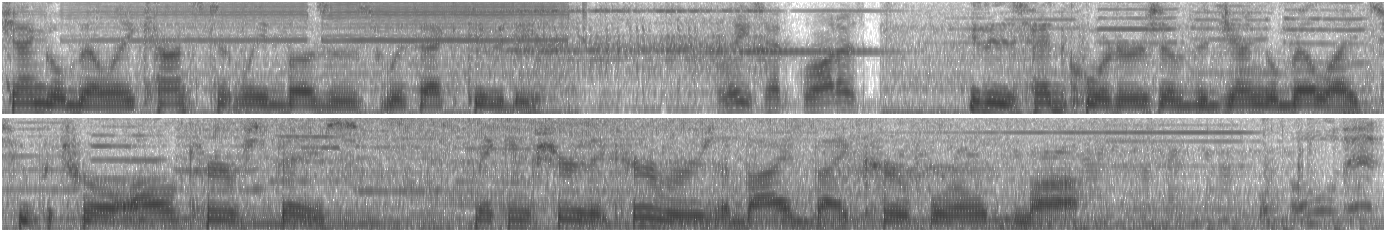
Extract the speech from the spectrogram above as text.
Jangle Belly constantly buzzes with activity. Police headquarters. It is headquarters of the Jangle Bellites who patrol all curve space, making sure that curvers abide by Curve World law. Hold it.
